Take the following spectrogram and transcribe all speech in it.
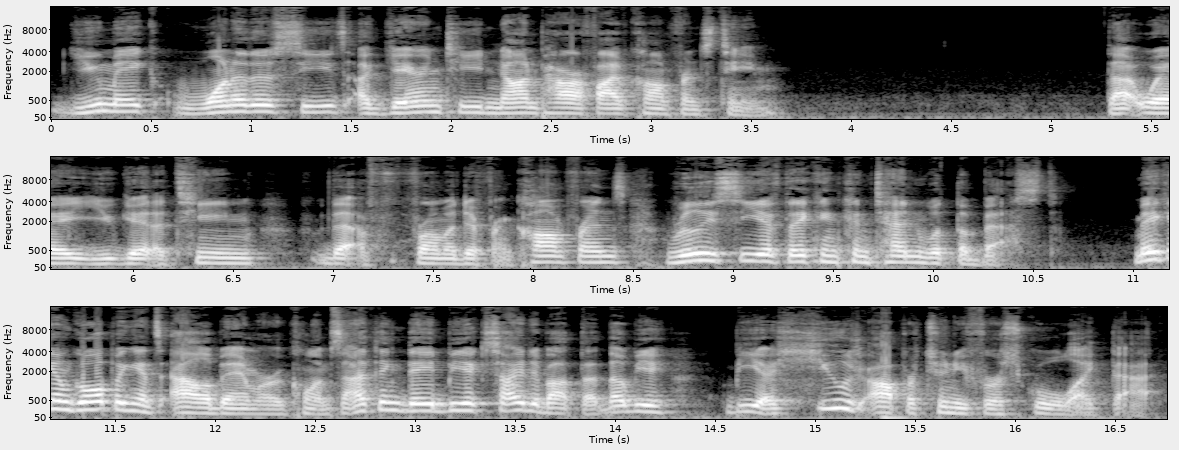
you make one of those seeds a guaranteed non-power 5 conference team. That way you get a team that from a different conference, really see if they can contend with the best. Make them go up against Alabama or Clemson. I think they'd be excited about that. That'll be be a huge opportunity for a school like that.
